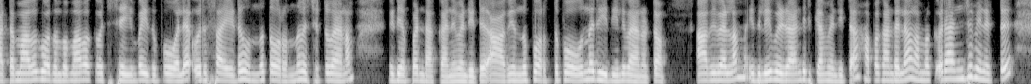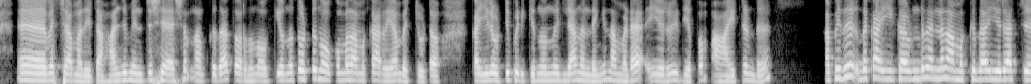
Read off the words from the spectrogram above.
ആട്ടമാവ് ഗോതമ്പ് ഒക്കെ വെച്ച് ചെയ്യുമ്പോൾ ഇതുപോലെ ഒരു സൈഡ് ഒന്ന് തുറന്ന് വെച്ചിട്ട് വേണം ഇടിയപ്പം ഉണ്ടാക്കാൻ വേണ്ടിയിട്ട്. ആവി ഒന്ന് പുറത്ത് പോകുന്ന രീതിയിൽ വേണം കേട്ടോ. ആവി വെള്ളം ഇതിൽ വീഴാണ്ടിരിക്കാൻ വേണ്ടിയിട്ടാണ് അപ്പോൾ കണ്ടല്ലോ നമുക്ക് ഒരു അഞ്ച് മിനിറ്റ് വെച്ചാൽ മതി കേട്ടോ അഞ്ച് മിനിറ്റ് ശേഷം നമുക്കിതാ തുറന്ന് നോക്കി ഒന്ന് തൊട്ട് നോക്കുമ്പോൾ നമുക്ക് അറിയാൻ പറ്റൂ കേട്ടോ കയ്യിൽ ഒട്ടി പിടിക്കുന്നൊന്നും ഇല്ല എന്നുണ്ടെങ്കിൽ നമ്മുടെ ഈ ഒരു ഇടിയപ്പം ആയിട്ടുണ്ട്. അപ്പം ഇത് ഇത് കൈ കൊണ്ട് തന്നെ നമുക്കിതാ ഈ ഒരു അച്ച്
